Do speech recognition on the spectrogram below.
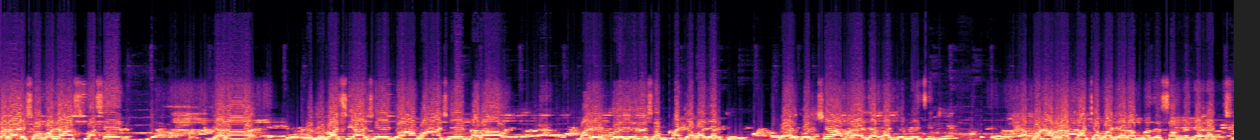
বেলায় সকলে আশপাশের যারা অধিবাসী আছে, জনগণ আছে, তারা বাড়ির প্রয়োজনে সব কাঁচা বাজার কি ক্রয় করছে, আমরা দেখার জন্য এসেছি। এখন আমরা কাঁচা বাজার আপনাদের সামনে দেখাচ্ছি।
